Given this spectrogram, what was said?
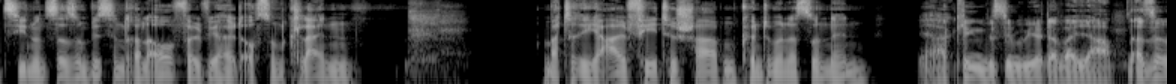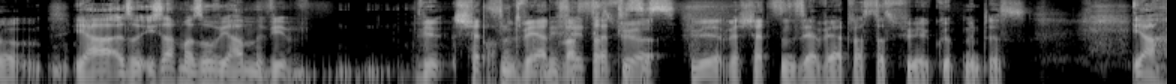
ziehen uns da so ein bisschen dran auf, weil wir halt auch so einen kleinen Materialfetisch haben, könnte man das so nennen? Ja, klingt ein bisschen weird, aber ja. Also Ja, also ich sag mal so, wir haben, wir, wir schätzen mal, wert, was das für. dieses- Wir, wir schätzen sehr wert, was das für Equipment ist. Ja,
